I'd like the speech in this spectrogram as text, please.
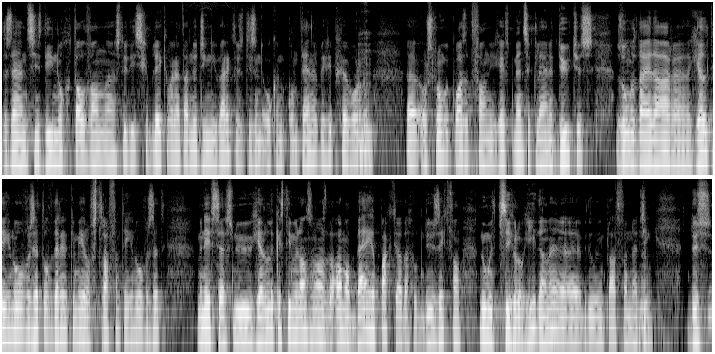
Er zijn sindsdien nog tal van studies gebleken waarin dat nudging niet werkt. Dus het is een, ook een containerbegrip geworden. Mhm. Eh, oorspronkelijk was het van, je geeft mensen kleine duwtjes, zonder dat je daar eh, geld tegenover zet of dergelijke meer, of straffen tegenover zet. Men heeft zelfs nu geldelijke stimulansen alles er allemaal bijgepakt. Ja, dat je op duur zegt van, noem het psychologie dan, hè, eh, ik bedoel, in plaats van nudging. Dus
